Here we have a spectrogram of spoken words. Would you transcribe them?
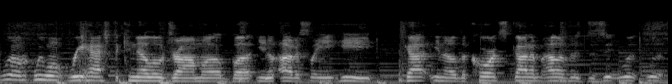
We'll, we won't rehash the Canelo drama, but you know, obviously he got you know the courts got him out of his with, with,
